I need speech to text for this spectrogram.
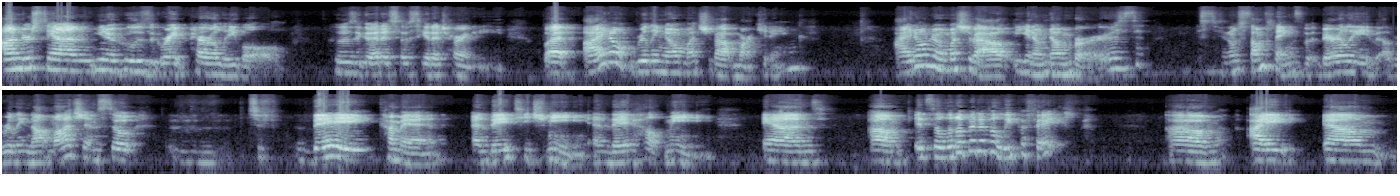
understand you know who's a great paralegal who's a good associate attorney but i don't really know much about marketing i don't know much about you know numbers you know some things but barely really not much and so to they come in and they teach me and they help me. And um, it's a little bit of a leap of faith. Um, I am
